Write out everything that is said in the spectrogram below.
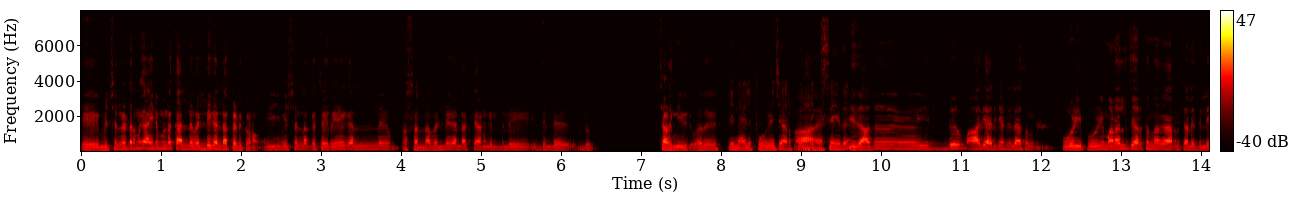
ഈ മിഷനിലിട്ടാണെങ്കിൽ അതിന് മുന്നേ കല്ല് വലിയ കല്ലൊക്കെ എടുക്കണം. ഈ മിഷനിലൊക്കെ ചെറിയ കല്ല് പ്രശ്നമല്ല. വലിയ കല്ലൊക്കെ ആണെങ്കിൽ ഇതിൽ ഇതിന്റെ ഇത് ചളങ്ങി വരും. അത് പിന്നെ അതിൽ പൂഴി ചേർത്ത് മിക്സ് ചെയ്ത് ഇത് അത് ഇത് ആദ്യം അരിഞ്ഞിട്ട് ദിവസം പൂഴി പൂഴി മണൽ ചേർക്കുന്ന കാരണം വെച്ചാൽ ഇതിൽ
